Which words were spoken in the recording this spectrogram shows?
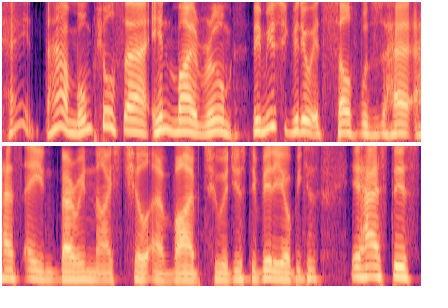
Okay, damn, Moonbyul's uh, in my room. The music video itself was ha has a very nice chill uh, vibe to it, just the video, because it has this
